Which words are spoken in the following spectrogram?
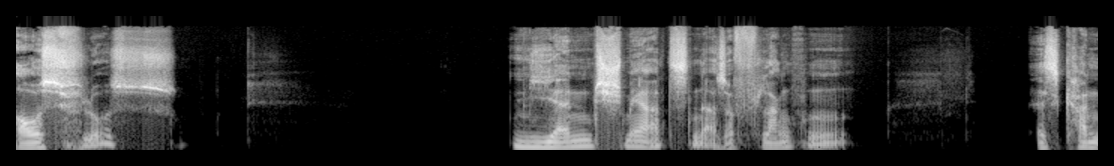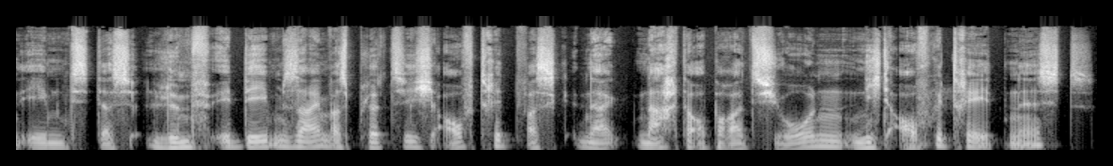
Ausfluss, Nierenschmerzen, also Flanken. Es kann eben das Lymphedem sein, was plötzlich auftritt, was nach der Operation nicht aufgetreten ist.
